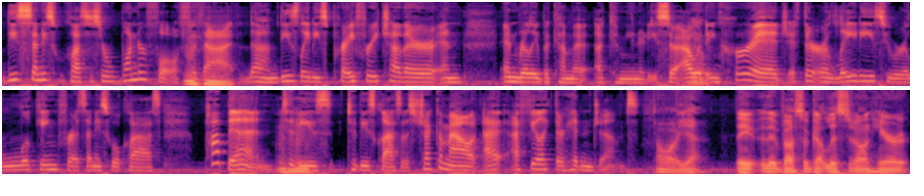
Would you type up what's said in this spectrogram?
These Sunday school classes are wonderful for that. Um, these ladies pray for each other and and really become a, a community. So I would encourage if there are ladies who are looking for a Sunday school class. Pop in to these to these classes. Check them out. I, I feel like they're hidden gems. Oh yeah. They, they've also got listed on here.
